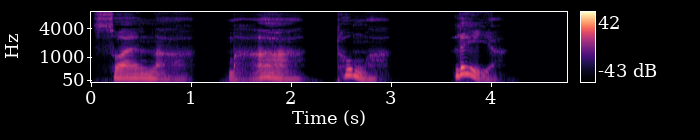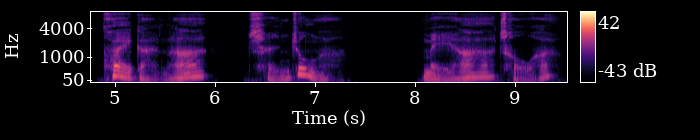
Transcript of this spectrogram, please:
酸啊，麻啊，痛啊，累呀，快感啊，沉重啊，美啊，丑啊，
